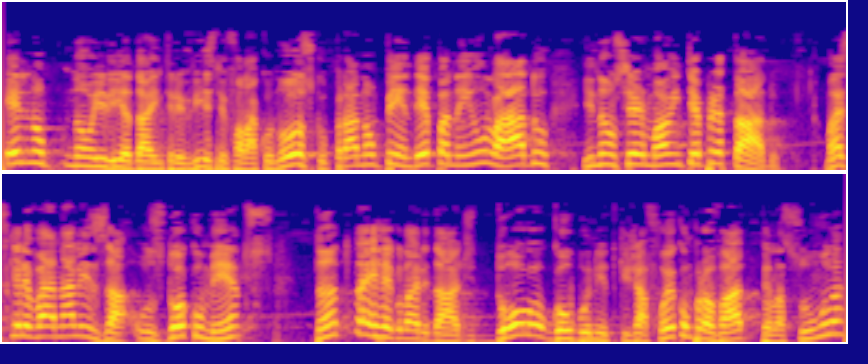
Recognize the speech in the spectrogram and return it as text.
ele não, não iria dar entrevista e falar conosco para não pender para nenhum lado e não ser mal interpretado, mas que ele vai analisar os documentos, tanto da irregularidade do gol bonito que já foi comprovado pela súmula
